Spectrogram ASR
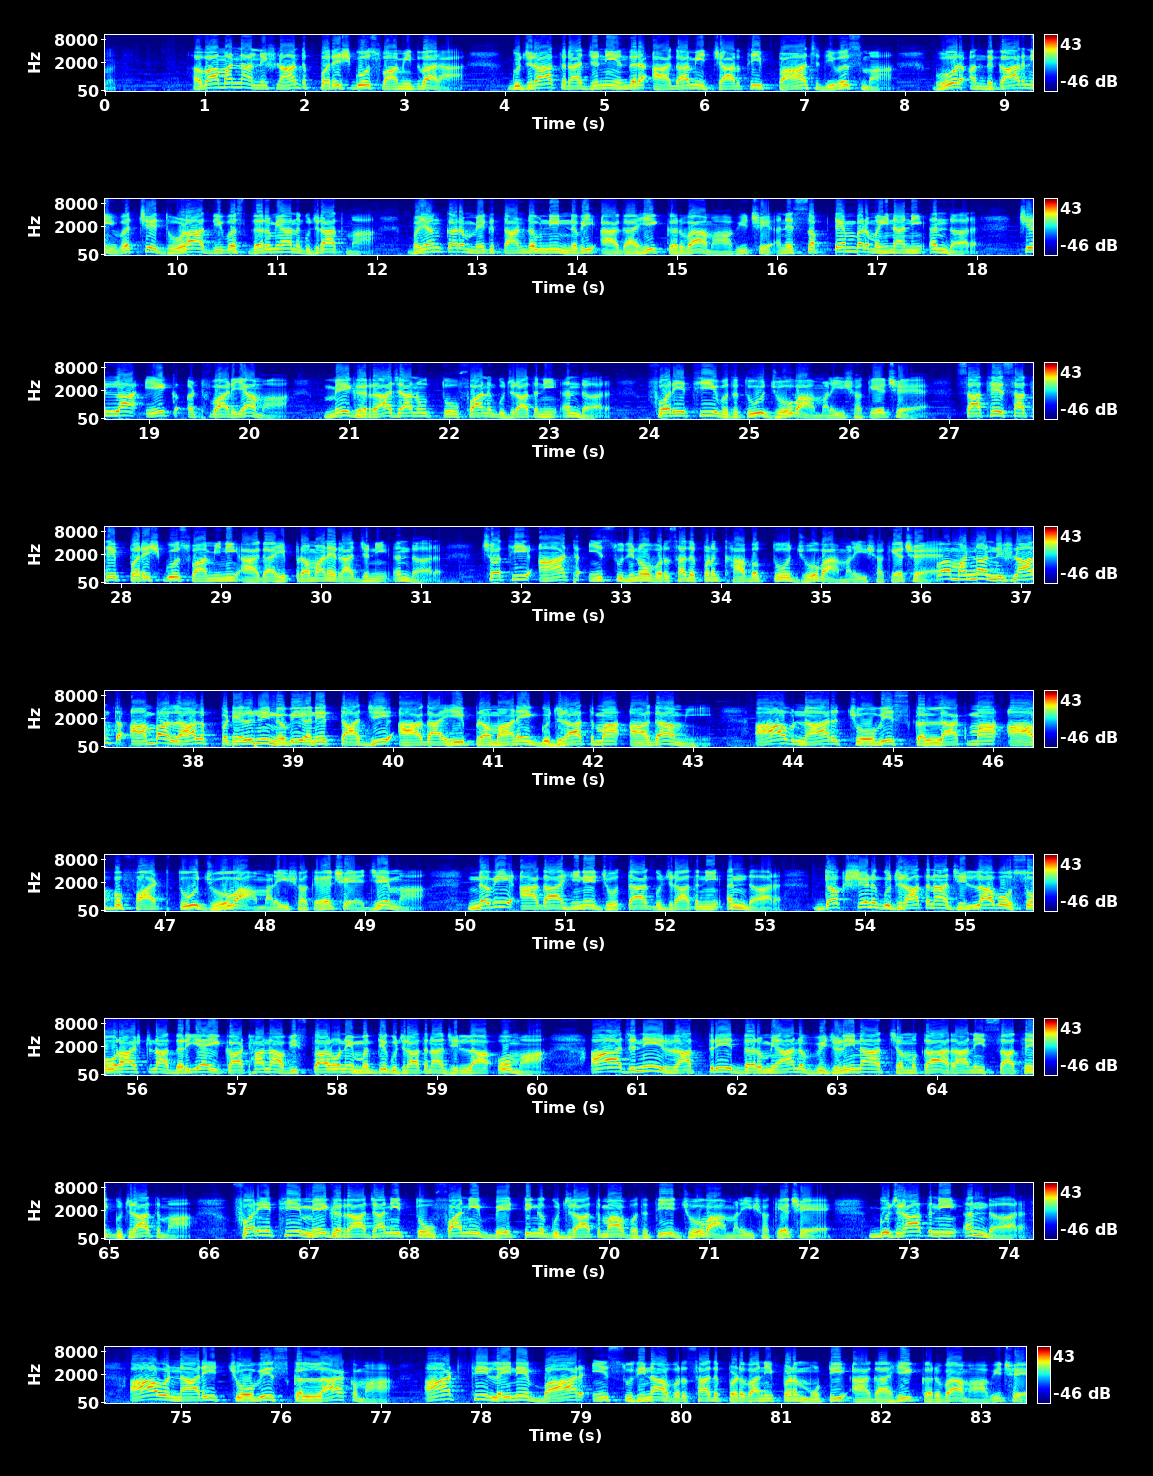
હવામાનના નિષ્ણાંત પરેશ ગોસ્વામી દ્વારા ગુજરાત રાજ્યની અંદર આગામી ચારથી પાંચ દિવસમાં ઘોર અંધકારની વચ્ચે ધોળા દિવસ દરમિયાન ગુજરાતમાં ભયંકર મેઘતાંડવની નવી આગાહી કરવામાં આવી છે અને સપ્ટેમ્બર મહિનાની અંદર છેલ્લા એક અઠવાડિયામાં મેઘરાજાનું તોફાન ગુજરાતની અંદર ફરીથી વધતું જોવા મળી શકે છે. સાથે સાથે પરેશ ગોસ્વામીની આગાહી પ્રમાણે રાજ્યની અંદર છ થી આઠ ઇંચ સુધીનો વરસાદ પણ ખાબકતો જોવા મળી શકે છે. હવામાનના નિષ્ણાંત આંબાલાલ પટેલની નવી અને તાજી આગાહી પ્રમાણે ગુજરાતમાં આગામી આવનાર ચોવીસ કલાકમાં આભ ફાટતું જોવા મળી શકે છે, જેમાં નવી આગાહીને જોતા ગુજરાતની અંદર દક્ષિણ ગુજરાતના જિલ્લાઓ, સૌરાષ્ટ્રના દરિયાઈ કાંઠાના વિસ્તારોને મધ્ય ગુજરાતના જિલ્લાઓમાં આજની રાત્રિ દરમિયાન વીજળીના ચમકારાની સાથે ગુજરાતમાં ફરીથી મેઘરાજાની તોફાની બેટિંગ ગુજરાતમાં વધતી જોવા મળી શકે છે. ગુજરાતની અંદર આવનારી ચોવીસ કલાકમાં આઠથી લઈને બાર ઇંચ સુધીના વરસાદ પડવાની પણ મોટી આગાહી કરવામાં આવી છે.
